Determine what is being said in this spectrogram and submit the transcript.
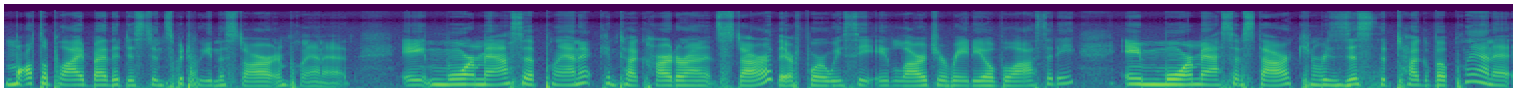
multiplied by the distance between the star and planet. A more massive planet can tug harder on its star, therefore we see a larger radial velocity. A more massive star can resist the tug of a planet,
